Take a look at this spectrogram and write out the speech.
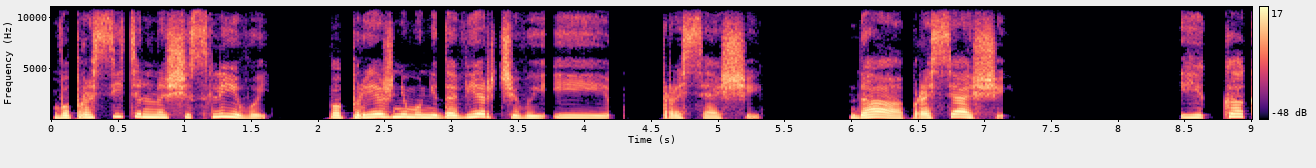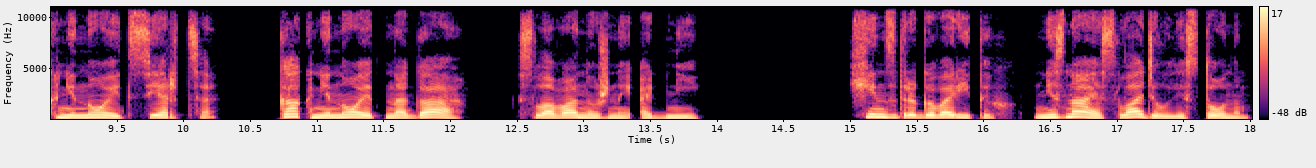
Вопросительно счастливый, по-прежнему недоверчивый и просящий. Да, просящий. И как не ноет сердце, как не ноет нога, слова нужны одни. Хинздра говорит их, не зная, сладил ли с тоном,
